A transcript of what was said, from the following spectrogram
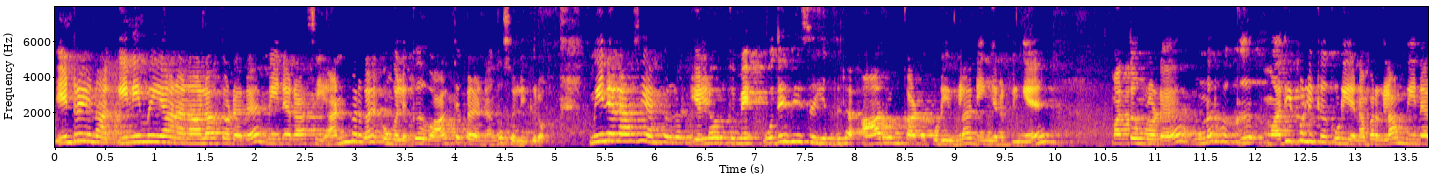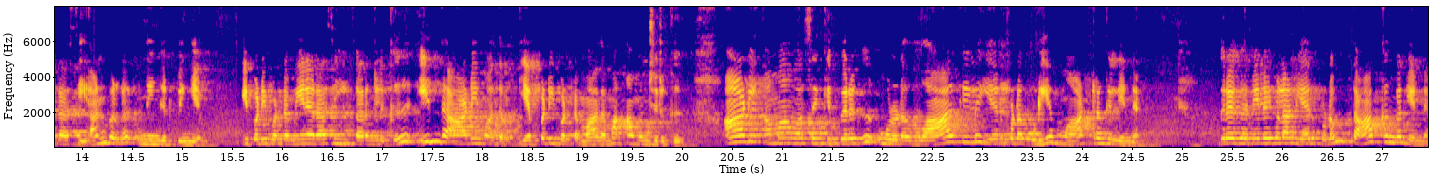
இன்றைய நாள் இனிமையான நாளாக தொடர மீனராசி அன்பர்கள் உங்களுக்கு வாழ்த்துக்களை நாங்கள் சொல்லிக்கிறோம். மீனராசி அன்பர்கள் எல்லோருக்குமே உதவி செய்கிறதுல ஆர்வம் காட்டக்கூடியவங்களா நீங்கள் இருப்பீங்க. மற்றவங்களோட உணர்வுக்கு மதிப்பளிக்கக்கூடிய நபர்களாக மீனராசி அன்பர்கள் நீங்கள் இருப்பீங்க. இப்படிப்பட்ட மீனராசிக்காரங்களுக்கு இந்த ஆடி மாதம் எப்படிப்பட்ட மாதமாக அமைஞ்சிருக்கு? ஆடி அமாவாசைக்கு பிறகு உங்களோட வாழ்க்கையில் ஏற்படக்கூடிய மாற்றங்கள் என்ன? கிரக நிலைகளால் ஏற்படும் தாக்கங்கள் என்ன?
